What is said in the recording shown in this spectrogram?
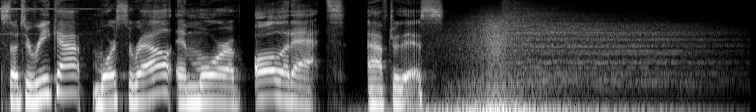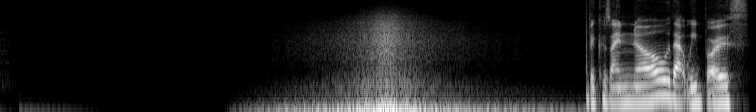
So to recap, more Sorelle and more of all of that after this. because I know that we both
